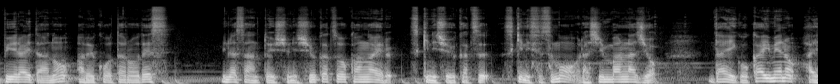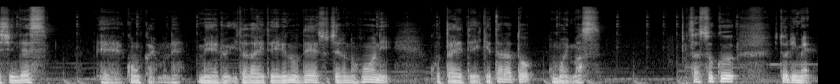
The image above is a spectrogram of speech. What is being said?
ピーライターの安部幸太郎です。皆さんと一緒に就活を考える。好きに就活好きに進もう羅針盤ラジオ。第5回目の配信です、えー今回もねメールいただいているのでそちらの方に答えていけたらと思います。早速1人目。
